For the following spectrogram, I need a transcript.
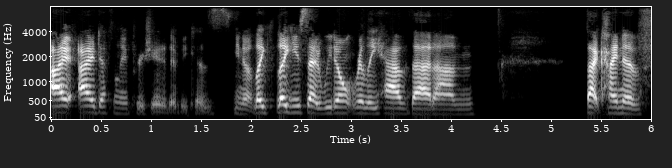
I I definitely appreciated it because you know, like like you said, we don't really have that um that kind of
